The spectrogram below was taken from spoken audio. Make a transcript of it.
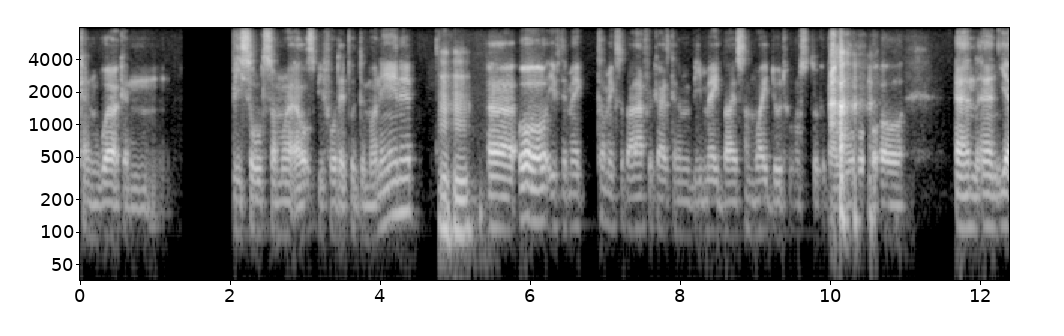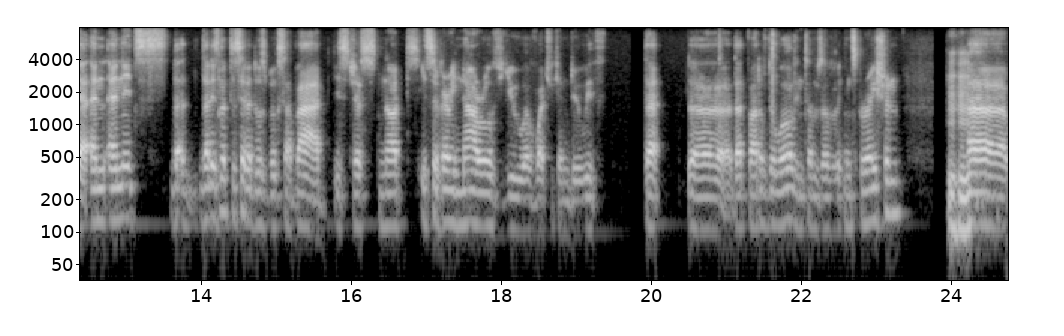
can work and be sold somewhere else before they put the money in it. hmm Uh, or if they make comics about Africa, it's going to be made by some white dude who wants to talk about war. Or, and and yeah, and and it's that, that is not to say that those books are bad. It's just not. It's a very narrow view of what you can do with that uh, that part of the world in terms of inspiration. hmm Uh,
